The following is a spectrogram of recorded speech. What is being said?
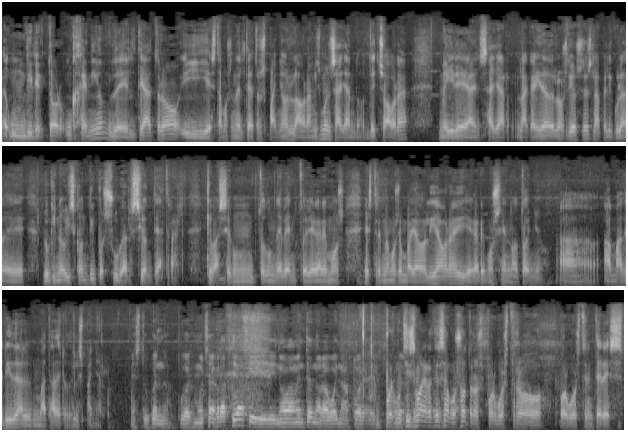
un director, un genio del teatro y estamos en el Teatro Español ahora mismo ensayando. De hecho, ahora me iré a ensayar La caída de los dioses, la película de Luquino Visconti, pues su versión teatral, que va a ser un, todo un evento. Llegaremos, estrenamos en Valladolid ahora y llegaremos en otoño a, a Madrid, al Matadero del Español. Estupendo. Pues muchas gracias y nuevamente enhorabuena por el... Pues muchísimas gracias a vosotros por vuestro, por vuestro interés.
